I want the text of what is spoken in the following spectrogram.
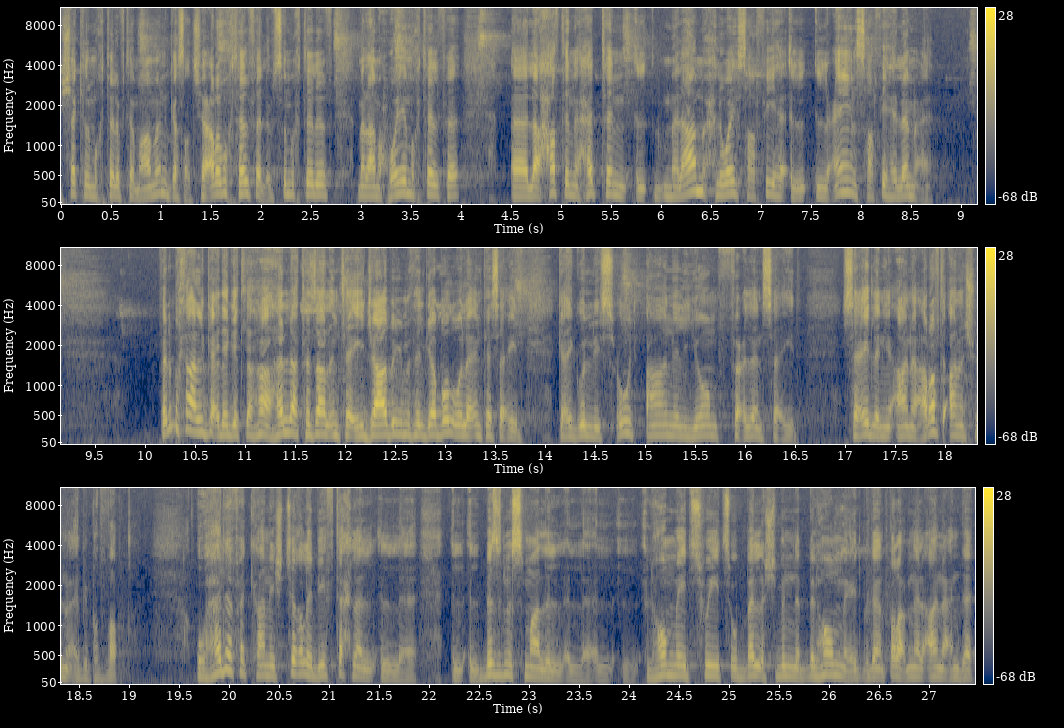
شكل مختلف تماما قصت شعره مختلفة لبسه مختلف ملامح وجهه مختلفة. لاحظت إن حتى ملامح الوجه صار فيها العين صار فيها لمعة. فالمخال قاعد قلت له ها هل لا تزال أنت إيجابي مثل قبل ولا أنت سعيد؟ قاعد يقول لي سعود أنا اليوم فعلا سعيد. سعيد لأني أنا عرفت أنا شنو أبي بالضبط. وهدفه كان يشتغل بيفتح له ال business مال ال homemade sweets وبلش منه بال homemade بعدين طلع من الان عنده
